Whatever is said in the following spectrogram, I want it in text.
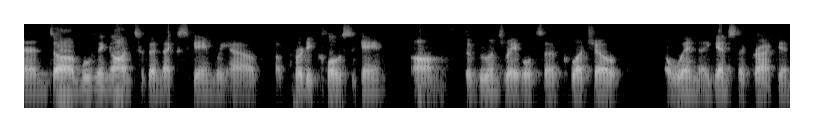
And uh, moving on to the next game, we have a pretty close game. Um, the Bruins were able to clutch out a win against the Kraken.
